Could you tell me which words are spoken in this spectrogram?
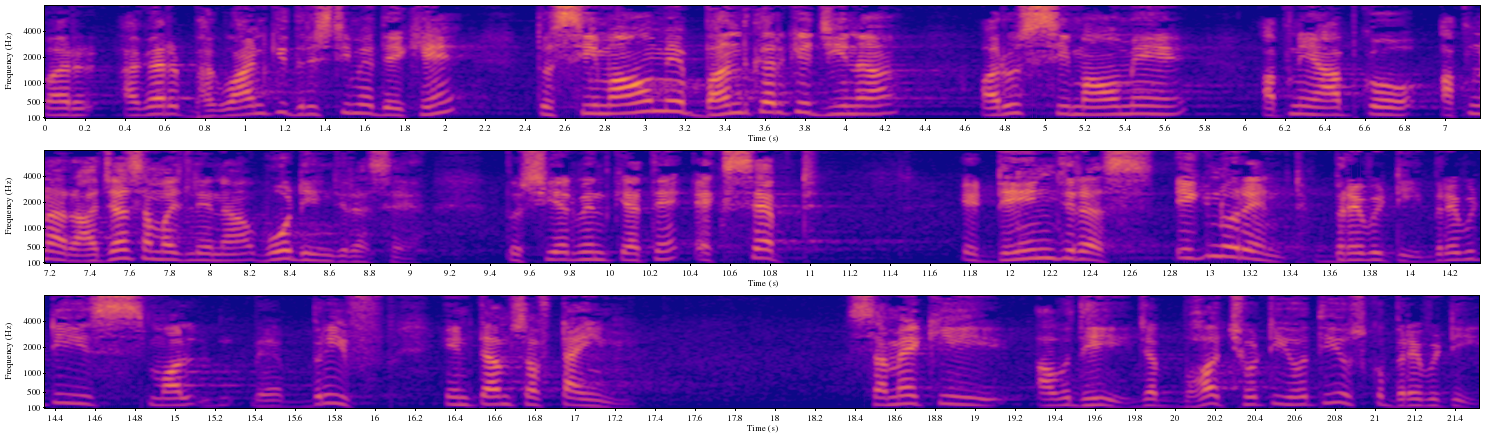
पर अगर भगवान की दृष्टि में देखें तो सीमाओं में बंद करके जीना और उस सीमाओं में अपने आप को अपना राजा समझ लेना, वो डेंजरस है। तो शेयरविंद कहते हैं accept a dangerous ignorant brevity brevity is small brief in terms of time समय की अवधि जब बहुत छोटी होती है, उसको brevity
